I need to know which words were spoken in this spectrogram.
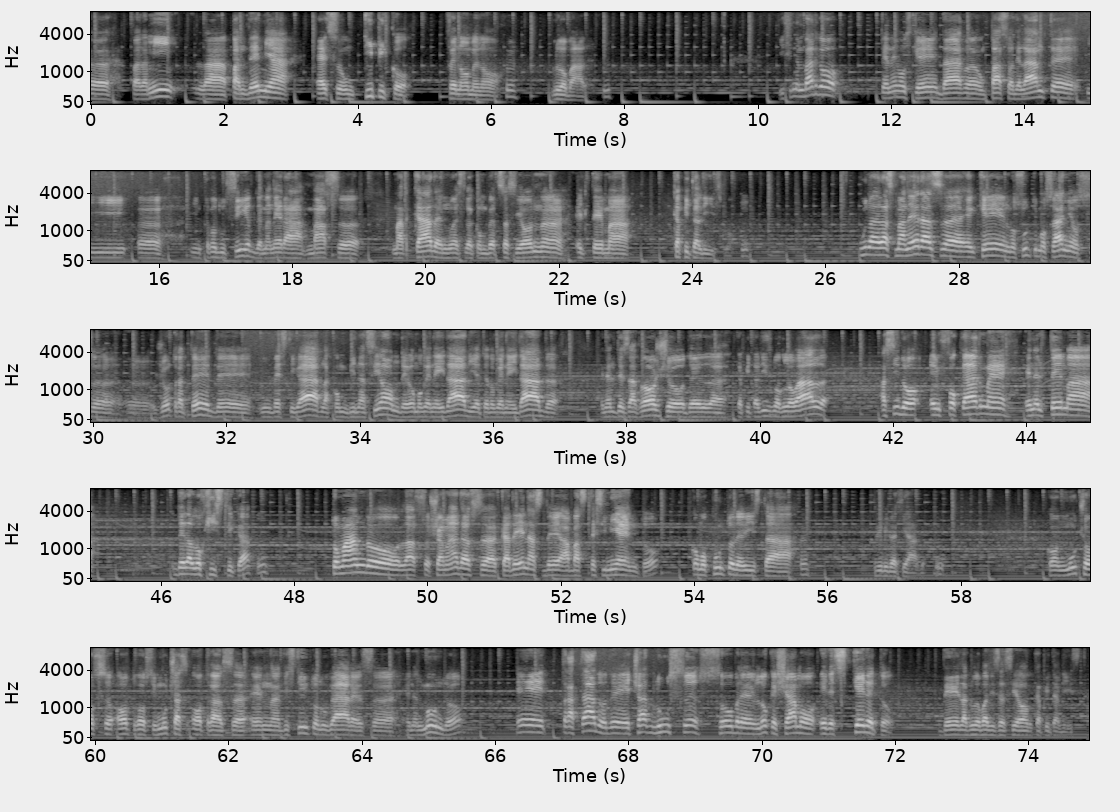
eh, para mí la pandemia es un típico fenómeno global. Y sin embargo, tenemos que dar un paso adelante y eh, introducir de manera más eh, marcada en nuestra conversación el tema capitalismo. Una de las maneras en que en los últimos años yo traté de investigar la combinación de homogeneidad y heterogeneidad en el desarrollo del capitalismo global ha sido enfocarme en el tema de la logística, tomando las llamadas eh, cadenas de abastecimiento como punto de vista eh, Con muchos otros y muchas otras eh, en distintos lugares en el mundo, he tratado de echar luz sobre lo que llamo el esqueleto de la globalización capitalista.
